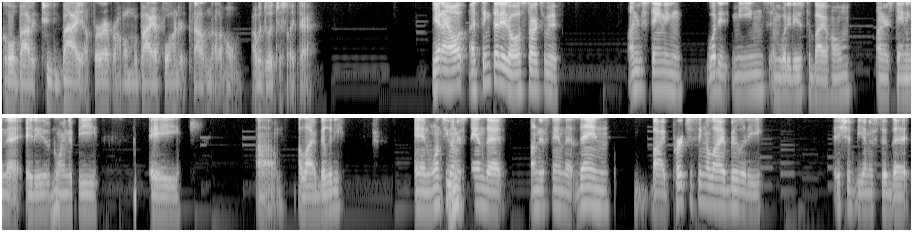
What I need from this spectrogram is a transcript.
go about it to buy a forever home or buy a four hundred thousand dollar home. I would do it just like that. Yeah, and I all, I think that it all starts with understanding what it means and what it is to buy a home, understanding that it is mm-hmm. going to be a um, a liability. And once you mm-hmm. understand that, understand that then by purchasing a liability, it should be understood that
